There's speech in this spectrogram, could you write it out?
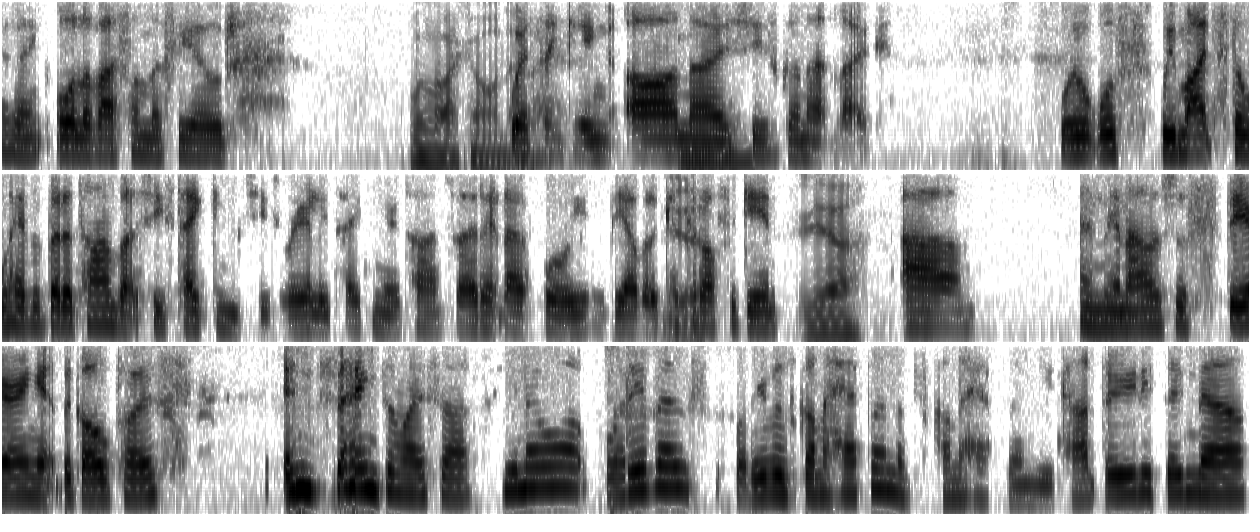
I think all of us on the field were like, oh no. were thinking, oh no, she's gonna like. We'll, we'll we might still have a bit of time, but she's taking she's really taking her time. So I don't know if we'll even be able to kick Yeah. it off again. Yeah. Um, and then I was just staring at the goalpost and saying to myself, you know what, whatever's whatever's gonna happen, it's gonna happen. You can't do anything now.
